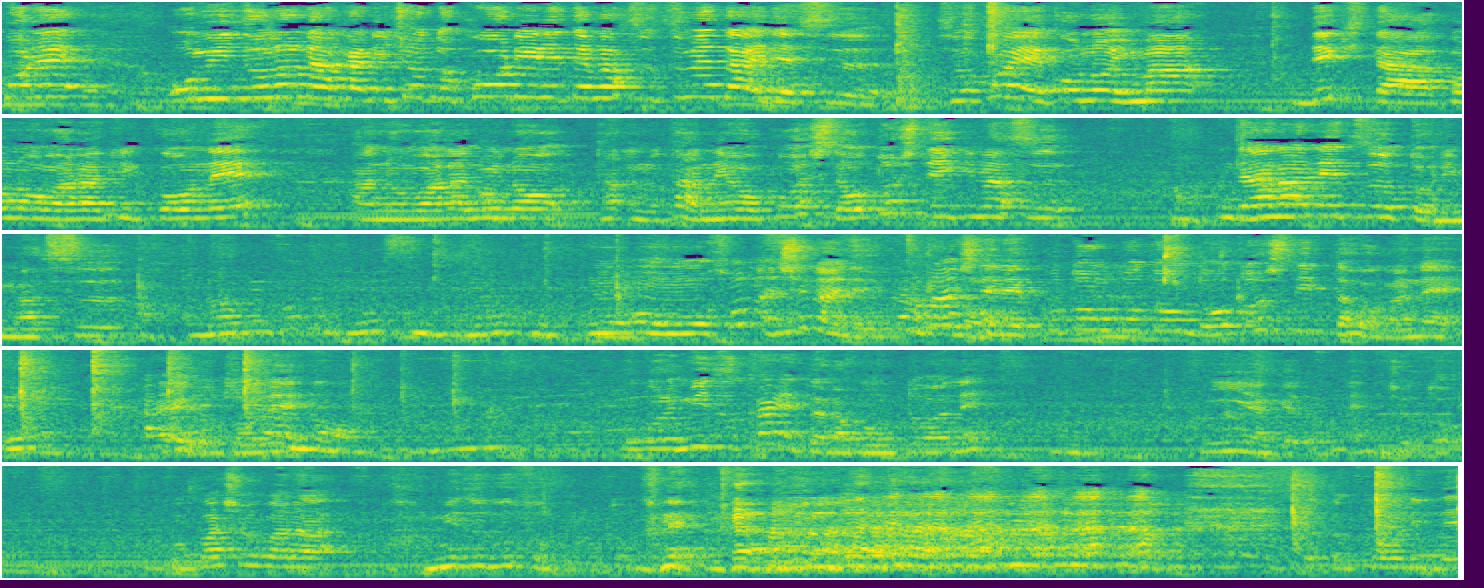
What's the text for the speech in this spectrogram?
これお水の中にちょっと氷入れてます。冷たいですそこへこの今できたこのわらび粉をねあのわらびのたあの種をこうして落としていきます。で粗熱を取ります。もうもうそんなんしないで。こないしてねポトンポトンと落としていった方がね早いことね。これ水変えたら本当はねいいんやけどね。ちょっとここ場所柄水不足ちょっと氷で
